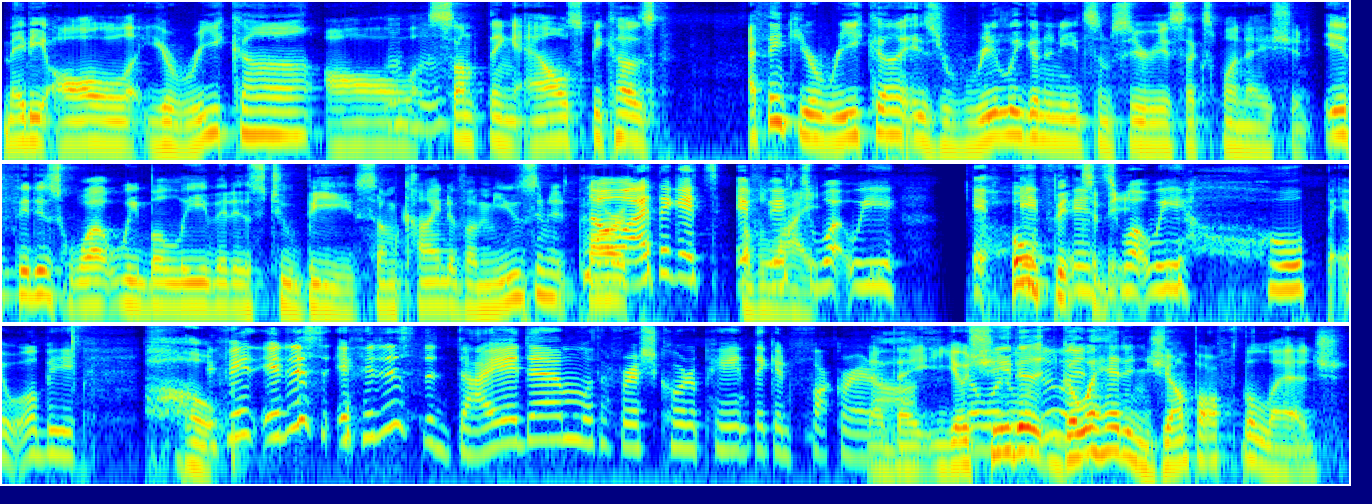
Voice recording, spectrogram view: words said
maybe all Eureka, all Mhm. something else, because I think Eureka is really going to need some serious explanation if it is what we believe it is to be, some kind of amusement park. No. I think it's if it's light. what we Hope it to be. it's be. what we hope it will be. Hope. If it, it is if it is the diadem with a fresh coat of paint, they can fuck right Now off. they, No Yoshida, do go it. ahead and jump off the ledge.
